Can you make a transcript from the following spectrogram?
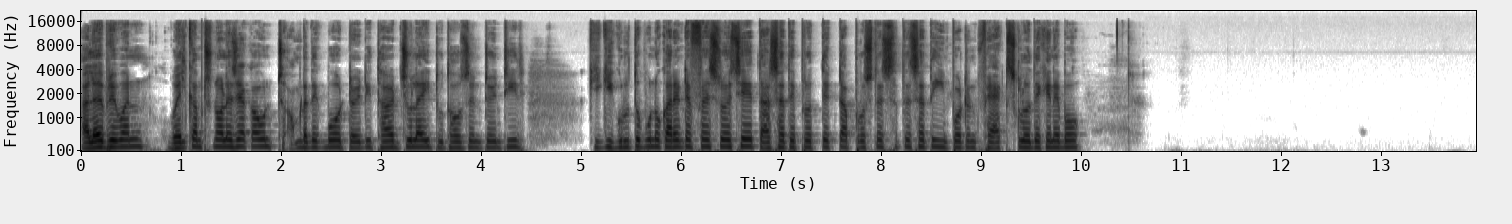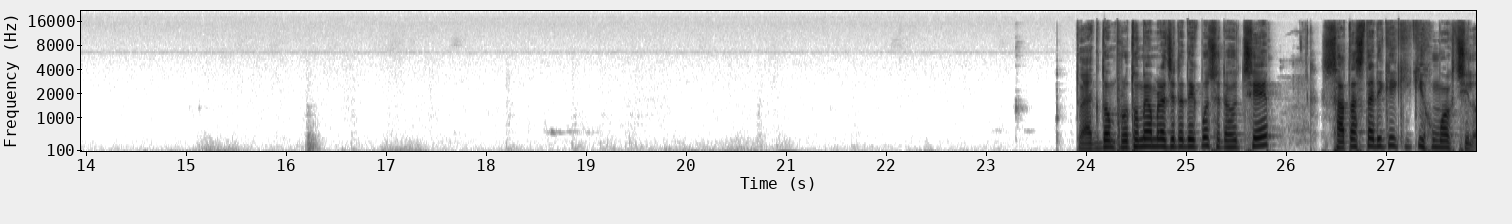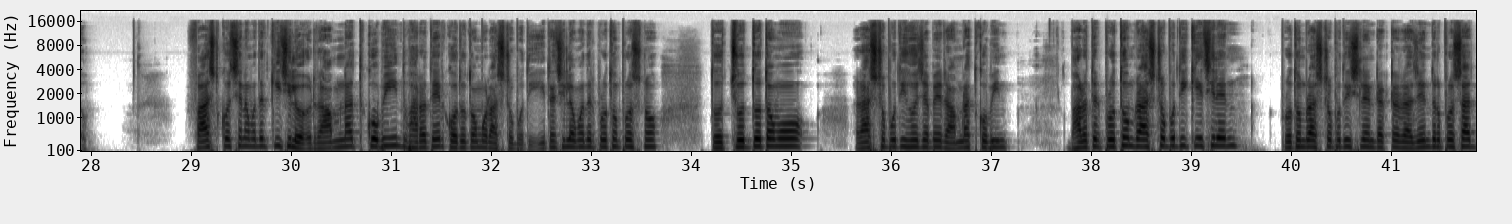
Hello everyone welcome to knowledge account আমরা দেখব twenty third July two thousand টোয়েন্টির কী কী গুরুত্বপূর্ণ কারেন্ট অ্যাফেয়ার্স রয়েছে, তার সাথে প্রত্যেকটা প্রশ্নের সাথে সাথে ইম্পর্টেন্ট ফ্যাক্টসগুলো দেখে নেব। তো একদম প্রথমে আমরা যেটা দেখব সেটা হচ্ছে সাতাশ তারিখে কী কী হোমওয়ার্ক ছিল। ফার্স্ট কোশ্চেন আমাদের কী ছিল? রামনাথ কোবিন্দ ভারতের কততম রাষ্ট্রপতি? এটা ছিল আমাদের প্রথম প্রশ্ন। তো চোদ্দতম রাষ্ট্রপতি হয়ে যাবে রামনাথ কোবিন্দ। ভারতের প্রথম রাষ্ট্রপতি কে ছিলেন? প্রথম রাষ্ট্রপতি ছিলেন ডক্টর রাজেন্দ্র প্রসাদ।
